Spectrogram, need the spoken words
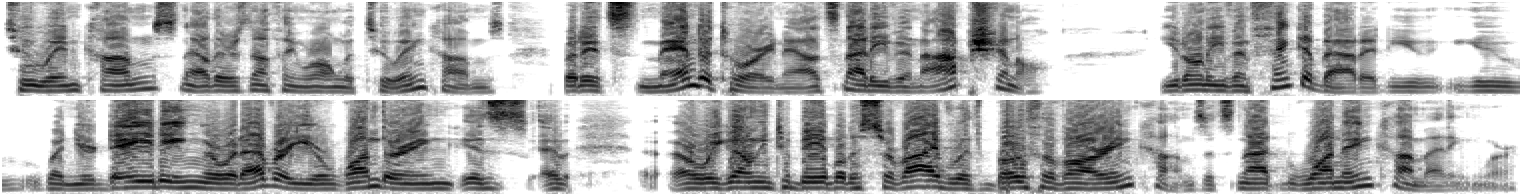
two incomes. Now there's nothing wrong with two incomes, but it's mandatory now. It's not even optional. You don't even think about it. You you when you're dating or whatever, you're wondering is uh, are we going to be able to survive with both of our incomes? It's not one income anymore.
